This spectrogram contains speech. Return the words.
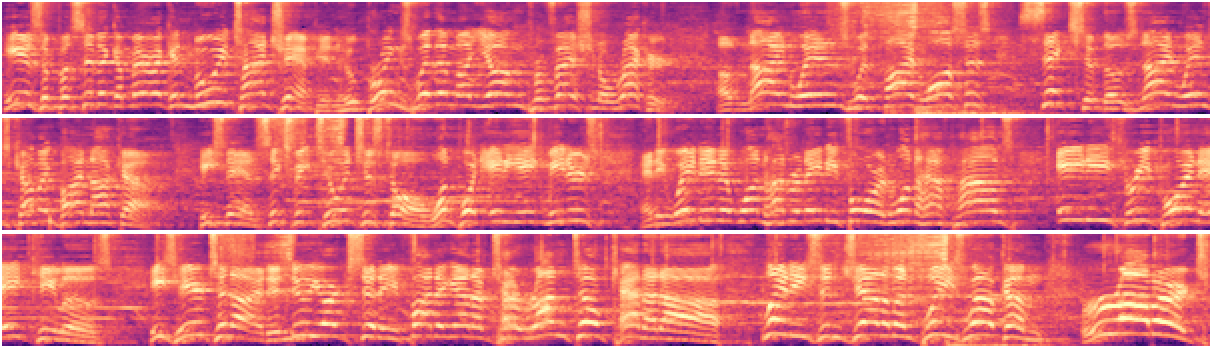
he is a Pacific American Muay Thai champion who brings with him a young professional record of nine wins with five losses, six of those nine wins coming by knockout. He stands six feet two inches tall, 1.88 meters, and he weighed in at 184 and one half pounds, 83.8 kilos. He's here tonight in New York City, fighting out of Toronto, Canada. Ladies and gentlemen, please welcome Robert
